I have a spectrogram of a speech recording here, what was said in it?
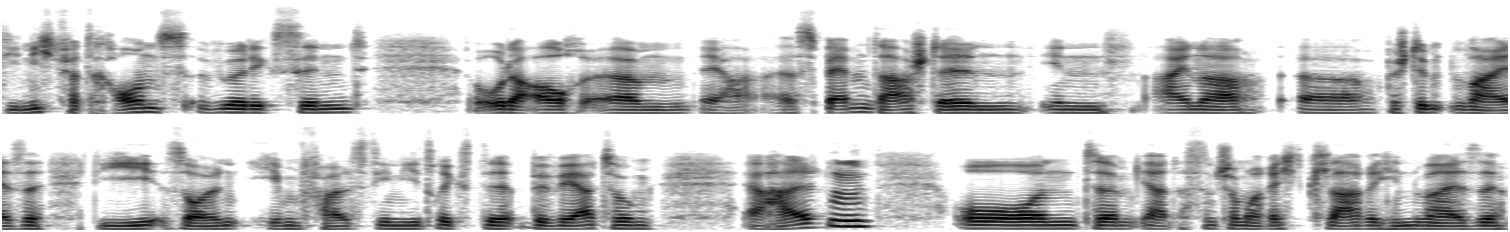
die nicht vertrauenswürdig sind oder auch ähm, ja, Spam darstellen in einer äh, bestimmten Weise, die sollen ebenfalls die niedrigste Bewertung erhalten. Und ähm, ja, das sind schon mal recht klare Hinweise,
